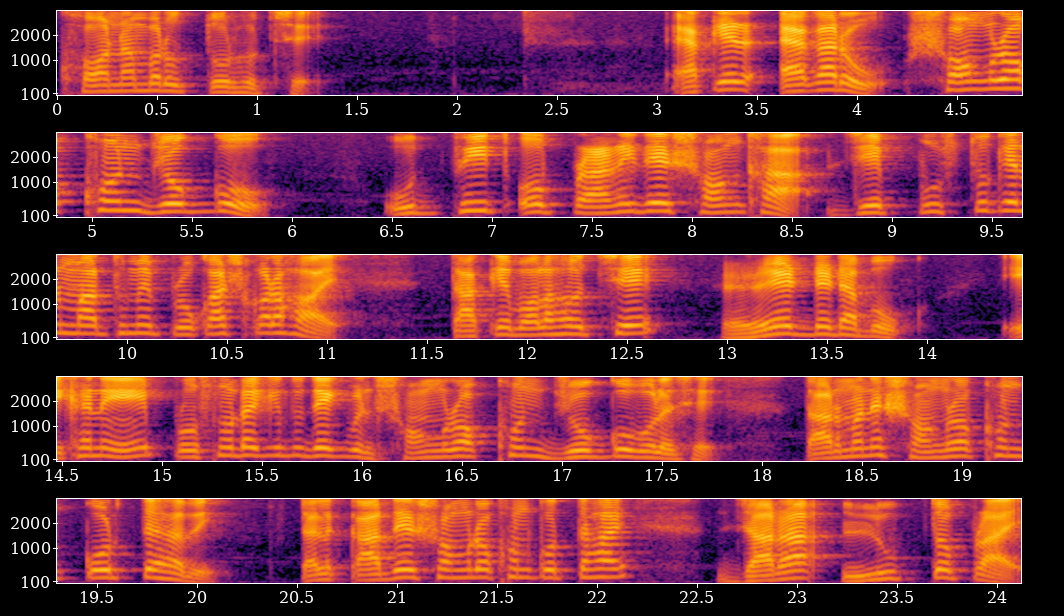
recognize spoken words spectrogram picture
খ নাম্বার উত্তর হচ্ছে। একের এগারো, সংরক্ষণযোগ্য উদ্ভিদ ও প্রাণীদের সংখ্যা যে পুস্তকের মাধ্যমে প্রকাশ করা হয়, তাকে বলা হচ্ছে রেড ডেটা বুক। এখানে প্রশ্নটা কিন্তু দেখবেন সংরক্ষণযোগ্য বলেছে। তার মানে সংরক্ষণ করতে হবে। তাহলে কাদের সংরক্ষণ করতে হয়? যারা লুপ্ত প্রায়,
